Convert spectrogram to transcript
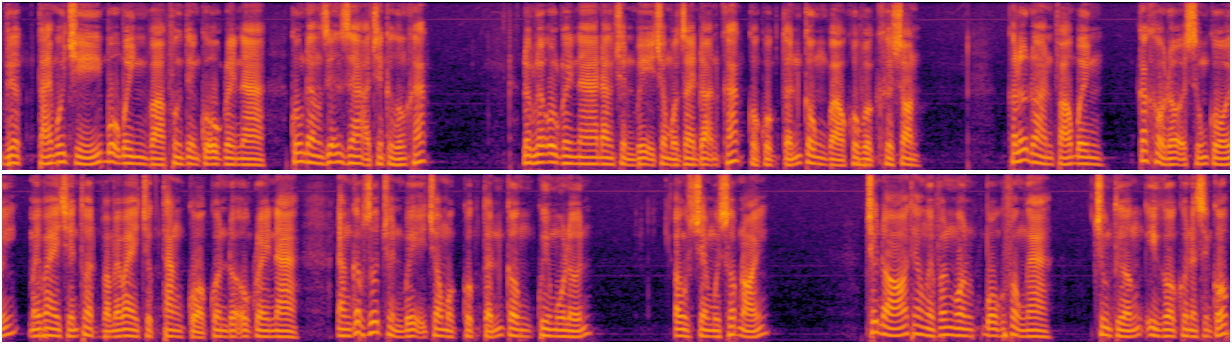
Việc tái bố trí bộ binh và phương tiện của Ukraine cũng đang diễn ra ở trên các hướng khác. Lực lượng Ukraine đang chuẩn bị cho một giai đoạn khác của cuộc tấn công vào khu vực Kherson. Các lữ đoàn pháo binh, các khẩu đội súng cối, máy bay chiến thuật và máy bay trực thăng của quân đội Ukraine đang gấp rút chuẩn bị cho một cuộc tấn công quy mô lớn. Ông Chemusov nói. Trước đó, theo người phát ngôn Bộ Quốc phòng Nga, Trung tướng Igor Konashenkov,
